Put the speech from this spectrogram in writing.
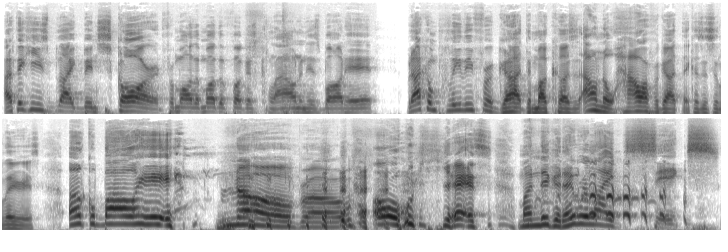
I think he's like been scarred from all the motherfuckers clowning his bald head. But I completely forgot that my cousins. I don't know how I forgot that because it's hilarious. Uncle Baldhead. No, bro. oh yes, my nigga. They were like six.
